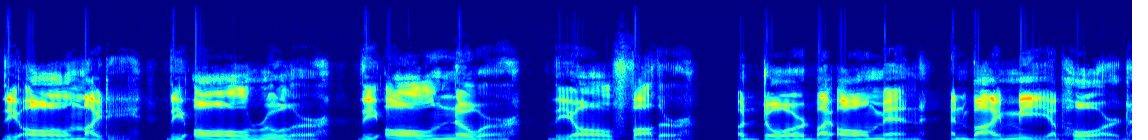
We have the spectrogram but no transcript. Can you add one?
The Almighty, the All Ruler, the All Knower, the All Father, adored by all men and by me abhorred.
